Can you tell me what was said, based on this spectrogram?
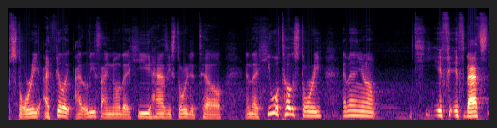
story. I feel like at least I know that he has a story to tell, and that he will tell the story, and then you know, if if that's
